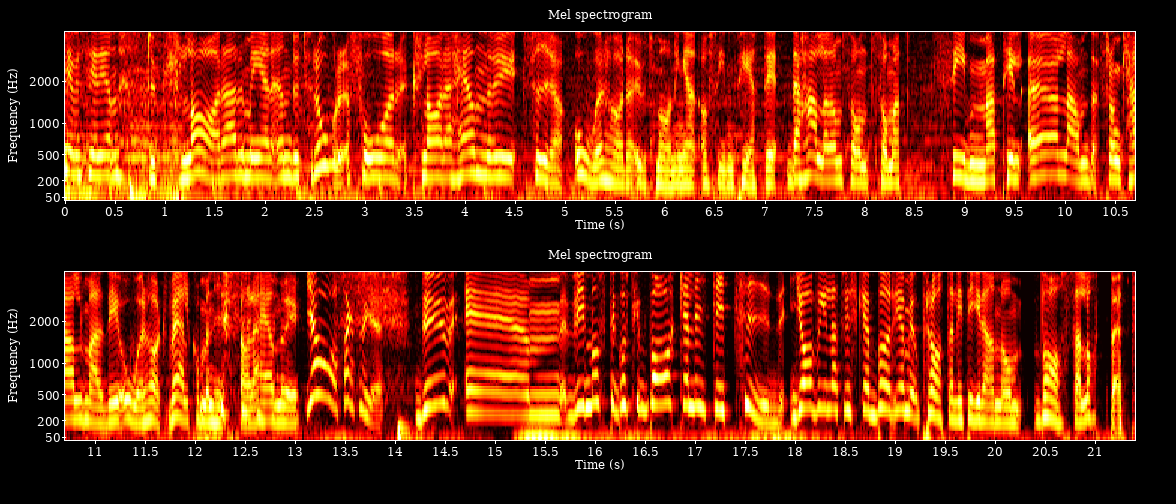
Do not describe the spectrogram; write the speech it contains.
tv-serien Du klarar mer än du tror får Clara Henry fyra oerhörda utmaningar av sin PT. Det handlar om sånt som att simma till Öland från Kalmar. Det är oerhört. Välkommen hit Clara Henry. Ja, tack så mycket. Du, ehm, vi måste gå tillbaka lite i tid. Jag vill att vi ska börja med att prata lite grann om Vasaloppet.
